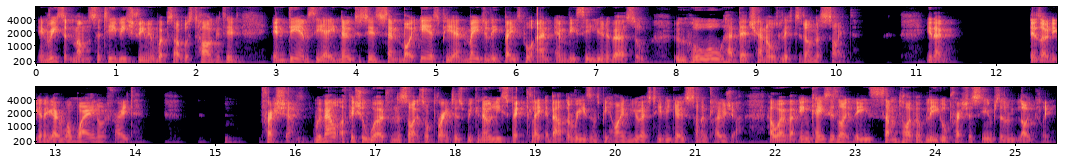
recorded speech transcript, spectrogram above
In recent months, the TV streaming website was targeted in DMCA notices sent by ESPN, Major League Baseball, and NBC Universal, who all had their channels listed on the site. You know, is only going to go one way, and I'm afraid. Pressure. Without official word from the site's operators, we can only speculate about the reasons behind US TV Go's sudden closure. However, in cases like these, some type of legal pressure seems likely.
